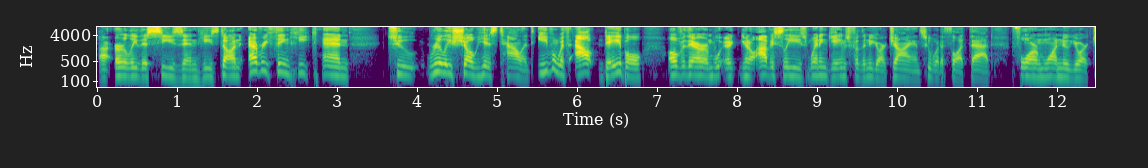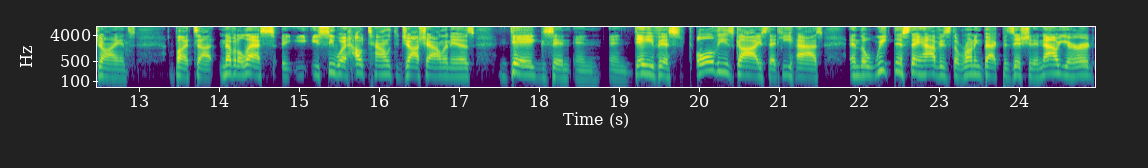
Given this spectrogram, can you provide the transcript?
uh, early this season. He's done everything he can to really show his talent, even without Daboll over there. And you know, obviously he's winning games for the New York Giants. Who would have thought that? Four and one New York Giants. But uh, nevertheless, you, you, see what how talented Josh Allen is, Diggs and and and Davis, all these guys that he has, and the weakness they have is the running back position. And now you heard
